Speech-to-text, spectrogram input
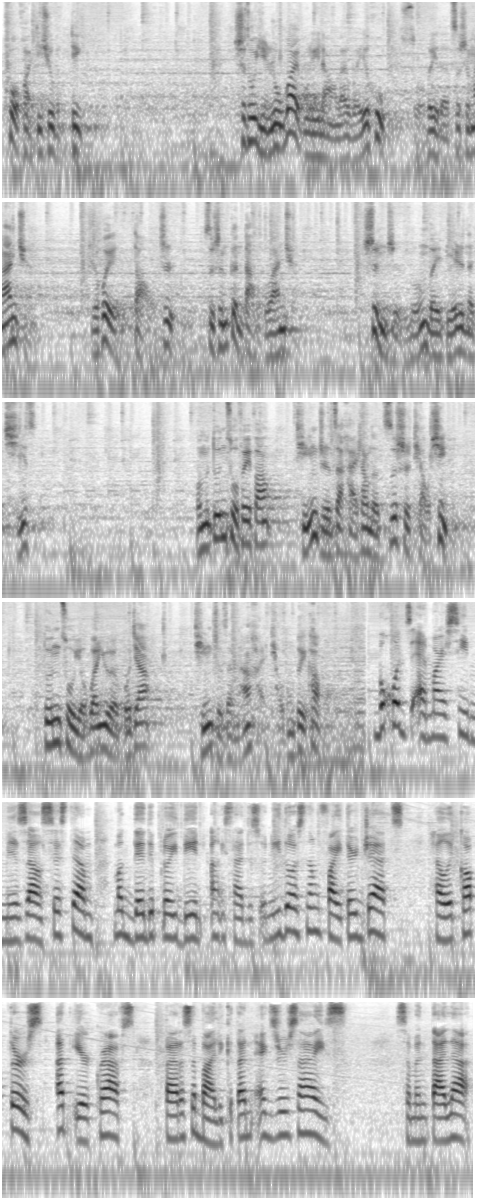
破坏地区稳定。试图引入外部力量来维护所谓的自身安全， 只会导致自身更大的不安全，甚至沦为别人的棋子。我们敦促菲方停止在海上的滋事挑衅，敦促有关域外国家停止在南海挑动对抗。 Bukod sa MRC missile system, magde-deploy din ang Estados Unidos ng fighter jets, helicopters at aircrafts para sa balikatan exercise. Samantala,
